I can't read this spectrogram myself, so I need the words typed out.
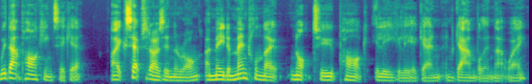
with that parking ticket, I accepted I was in the wrong. I made a mental note not to park illegally again and gamble in that way.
